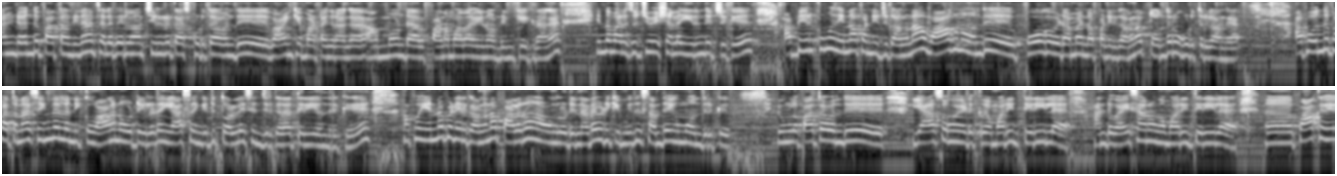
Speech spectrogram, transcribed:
அண்ட் வந்து பார்த்தோம் அப்படின்னா சில பேர்லாம் சில்லற காசு கொடுத்தா வந்து வாங்கிக்க மாட்டேங்கிறாங்க. அமௌண்ட்டை பணமாக தான் வேணும் அப்படின்னு கேட்குறாங்க. இந்த மாதிரி சுச்சுவேஷனில் இருந்துட்டுருக்கு. அப்படி இருக்கும்போது என்ன பண்ணிட்டுருக்காங்கன்னா வாகனம் வந்து போக விடாமல் என்ன பண்ணியிருக்காங்கன்னா தொந்தரவு கொடுத்துருக்காங்க. அப்போ வந்து பார்த்தோன்னா சிக்னலில் நிற்கும் வாகன ஓட்டிகளிடம் யாசம் கேட்டு தொல்லை செஞ்சுருக்காங்க. இருக்கதா தெரிய வந்திருக்கு. அப்போ என்ன பண்ணியிருக்காங்கன்னா பலரும் அவங்களுடைய நடவடிக்கை மீது சந்தேகமும் வந்திருக்கு. இவங்களை பார்த்தா வந்து யாசகம் எடுக்கிற மாதிரியும் தெரியல. அண்டு வயசானவங்க மாதிரியும் தெரியல. பார்க்கவே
